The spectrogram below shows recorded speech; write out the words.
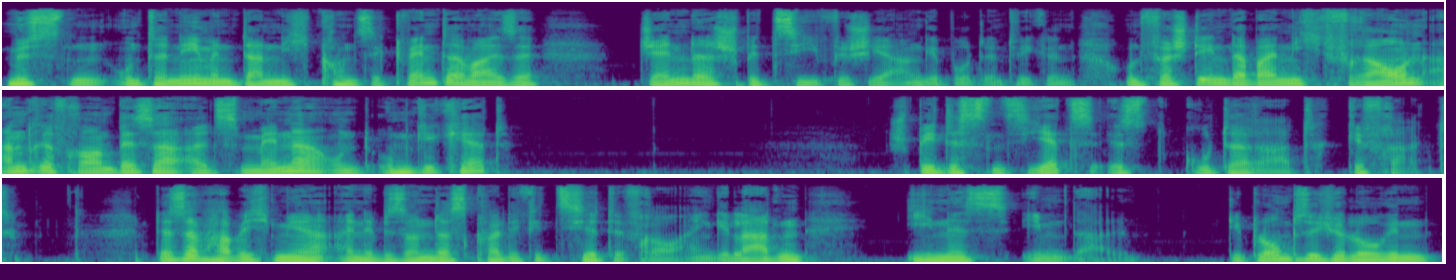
Müssten Unternehmen dann nicht konsequenterweise genderspezifisch ihr Angebot entwickeln und verstehen dabei nicht Frauen andere Frauen besser als Männer und umgekehrt? Spätestens jetzt ist guter Rat gefragt. Deshalb habe ich mir eine besonders qualifizierte Frau eingeladen, Ines Imdahl. Diplompsychologin,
